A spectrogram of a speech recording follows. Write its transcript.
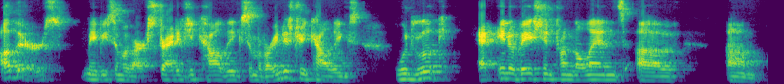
others maybe some of our strategy colleagues some of our industry colleagues would look at innovation from the lens of um,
